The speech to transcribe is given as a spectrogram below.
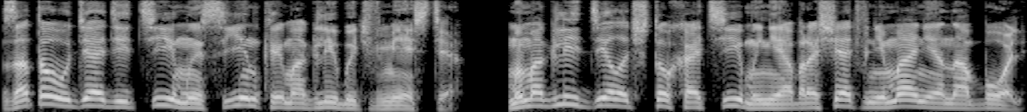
Зато у дяди Ти мы с Инкой могли быть вместе. Мы могли делать, что хотим, и не обращать внимания на боль,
